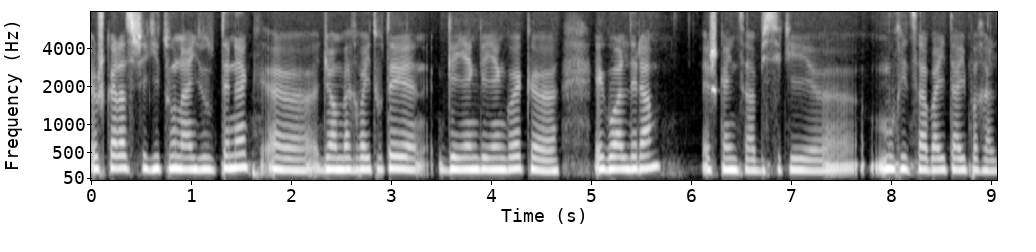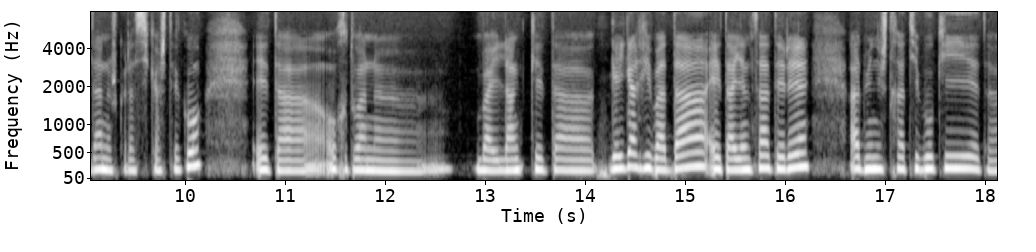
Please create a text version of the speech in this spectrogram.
Euskaraz segitu nahi dutenek, eh, joan behar baitute gehien gehiengoek uh, egoaldera, eskaintza biziki uh, murritza baita iparaldean Euskaraz ikasteko, eta orduan uh, bai lanketa gehigarri bat da, eta haientzat ere administratiboki eta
